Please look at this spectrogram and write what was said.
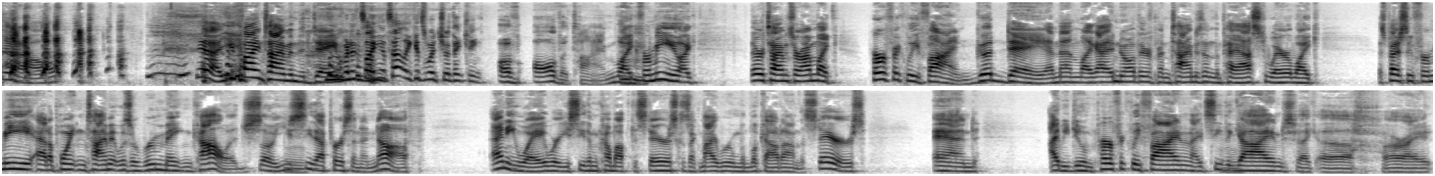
You know. Yeah, you find time in the day, but it's like it's not like it's what you're thinking of all the time. Like mm-hmm. for me, like there are times where I'm like perfectly fine, good day, and then like I know there's been times in the past where like especially for me at a point in time it was a roommate in college. So you mm. see that person enough anyway where you see them come up the stairs cuz like my room would look out on the stairs and I'd be doing perfectly fine, and I'd see the guy and just be like, "Ugh, all right."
